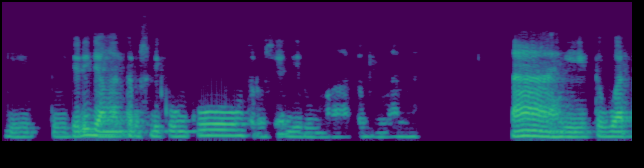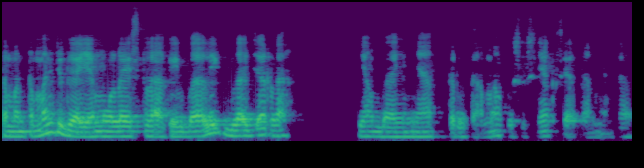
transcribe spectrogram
gitu jadi jangan terus dikungkung terus ya di rumah atau gimana nah gitu buat teman-teman juga ya mulai setelah akhir balik belajarlah yang banyak, terutama khususnya kesehatan mental.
